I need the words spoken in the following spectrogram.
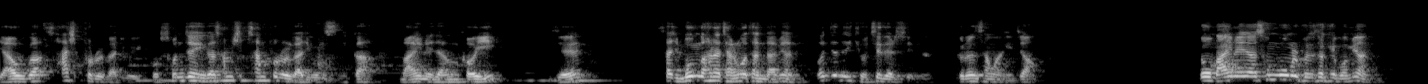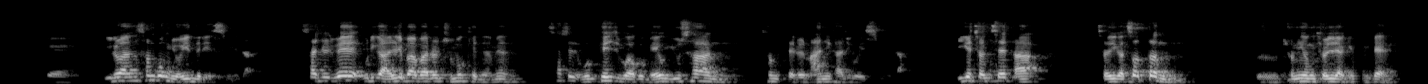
야후가 40%를 가지고 있고 손정희가 33%를 가지고 있으니까 마인 회장은 거의 이제 사실 뭔가 하나 잘못한다면 언제든지 교체될 수 있는 그런 상황이죠. 또 마인 회장 성공을 분석해 보면 이러한 성공 요인들이 있습니다. 사실 왜 우리가 알리바바를 주목했냐면 사실 홈페이지하고 매우 유사한 형태를 많이 가지고 있습니다. 이게 전체 다 저희가 썼던 그 경영 전략인데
